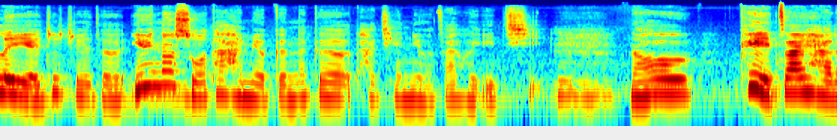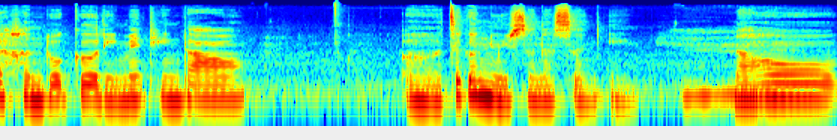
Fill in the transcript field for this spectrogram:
泪耶，就觉得因为那时候他还没有跟那个他前女友再回一起，嗯然后可以在他的很多歌里面听到，呃，这个女生的声音。嗯。然后，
